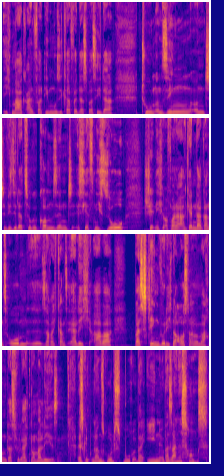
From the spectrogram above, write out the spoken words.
ich mag einfach die Musiker für das, was sie da tun und singen und wie sie dazu gekommen sind, ist jetzt nicht so, steht nicht auf meiner Agenda ganz oben, äh, sage ich ganz ehrlich. Aber bei Sting würde ich eine Ausnahme machen und das vielleicht nochmal lesen. Es gibt ein ganz gutes Buch über ihn, über seine Songs.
